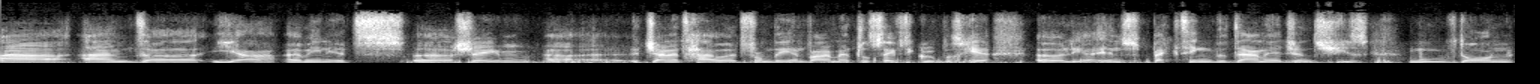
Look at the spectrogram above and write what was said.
Uh, and uh, yeah, I mean, it's a shame. Uh, Janet Howard from the Environmental Safety Group was here earlier inspecting the damage, and she's moved on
